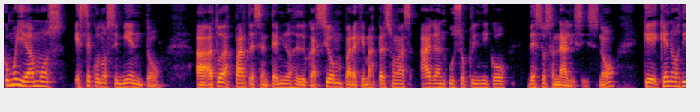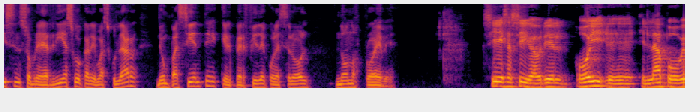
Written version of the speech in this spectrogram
¿Cómo llevamos ese conocimiento a, todas partes en términos de educación para que más personas hagan uso clínico de estos análisis? ¿no? ¿Qué, ¿Qué nos dicen sobre el riesgo cardiovascular de un paciente que el perfil de colesterol no nos prohíbe? Sí, es así, Gabriel. Hoy eh, el ApoB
